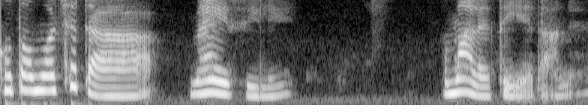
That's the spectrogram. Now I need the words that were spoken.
ကိုတော်မချစ်တာမဟိစီလေမမလည်းသိရတာနဲ့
